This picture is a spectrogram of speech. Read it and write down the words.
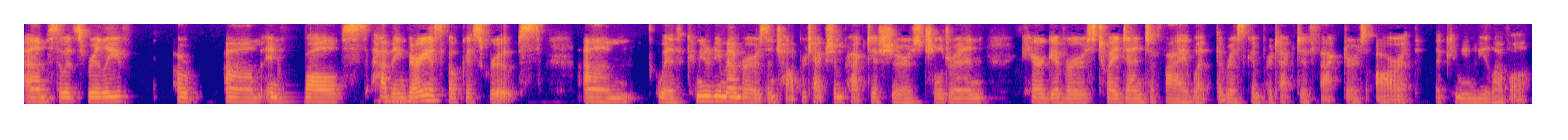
Um, so it's really a, um, involves having various focus groups um, with community members and child protection practitioners, children, caregivers to identify what the risk and protective factors are at the community level,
